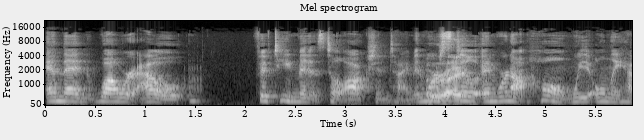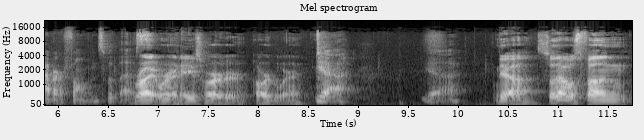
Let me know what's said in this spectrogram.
And then while we're out 15 minutes till auction time. And we're Right. still and we're not home. We only have our phones with us. Right, we're in Ace Harder Hardware. yeah. Yeah. Yeah, so that was fun,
